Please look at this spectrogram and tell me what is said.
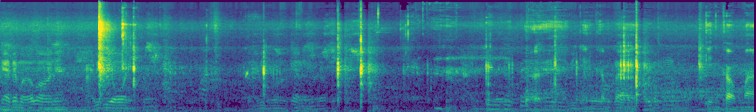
แค่เสมอพอเนี่ยถ่ายวิดีโอเนี่ยถ่ายวิดีโอแค่เสมอเป็นกาแฟกินเข้าไปกินเข้ามา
